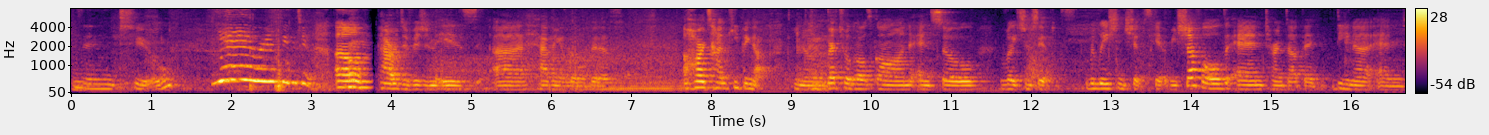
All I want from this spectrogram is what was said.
Season two. Yay, we're in season two. Um, Powers Division is uh, having a little bit of a hard time keeping up. You know, Retro Girl's gone, and so relationships relationships get reshuffled, and turns out that Deena and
